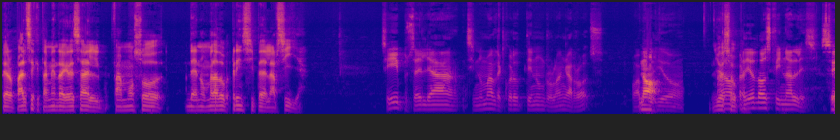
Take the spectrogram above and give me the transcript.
pero parece que también regresa el famoso denombrado príncipe de la arcilla. Sí, pues él ya, si no mal recuerdo, tiene un Roland Garros. no. Perdido, ah, perdió dos finales. Sí,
